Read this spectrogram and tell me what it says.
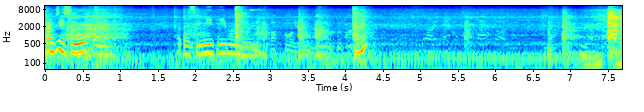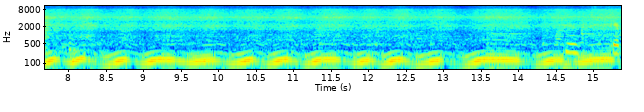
ทำสีซูปอันนี้แล้วก็สิมีที่มันเก็บ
